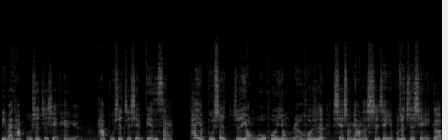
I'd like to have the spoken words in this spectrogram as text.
李白他不是只写田园，他不是只写边塞。他也不是只咏物或咏人，或是写什么样的事件，也不是只写一个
